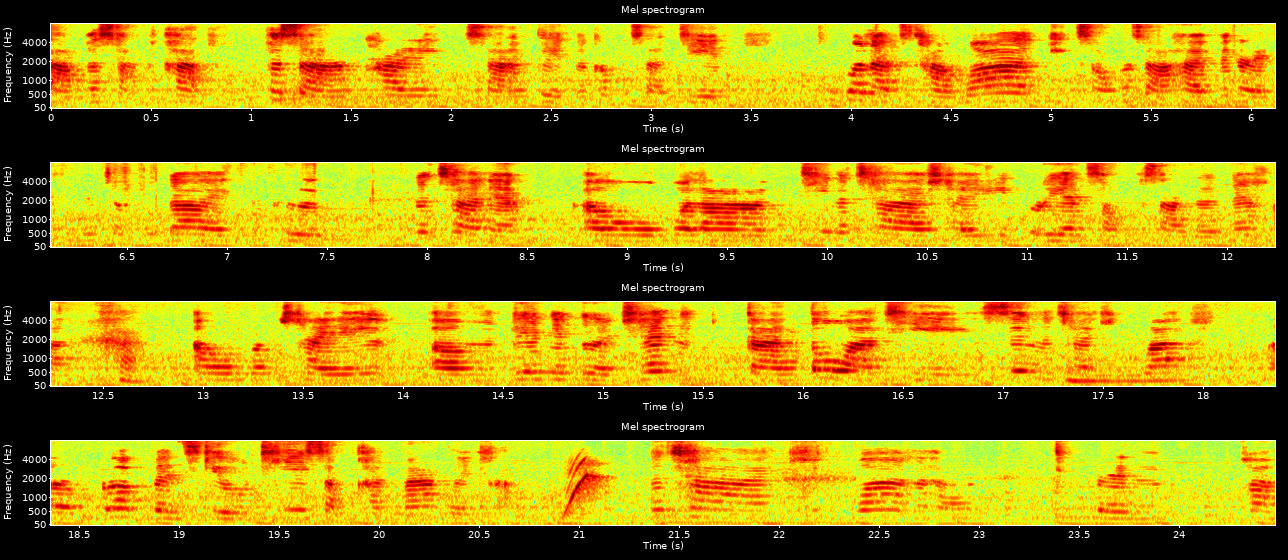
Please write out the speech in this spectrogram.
3 ภาษาค่ะ ภาษาไทย ภาษาอังกฤษแล้วก็ภาษาจีน ทุกคนอาจจะถามว่าอีก 2 ภาษาหายไปไหนที่นัชชาพูดได้ก็คือนัชชาเนี่ยเอาเวลาที่นัชชาใช้เรียน2ภาษานั้นเนะคะค่ะเอามาใช้เอิ่มเรียนอย่างอื่น เช่น การโต้วาที ซึ่งนัชชาคิดว่าเอิ่มก็เป็นสกิลที่สำคัญมากเลยค่ะนัชชาคิดว่านะคะเป็นความ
